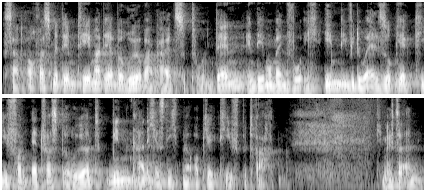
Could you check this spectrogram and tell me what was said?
Es hat auch was mit dem Thema der Berührbarkeit zu tun. Denn in dem Moment, wo ich individuell subjektiv von etwas berührt bin, kann ich es nicht mehr objektiv betrachten. Ich möchte ein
